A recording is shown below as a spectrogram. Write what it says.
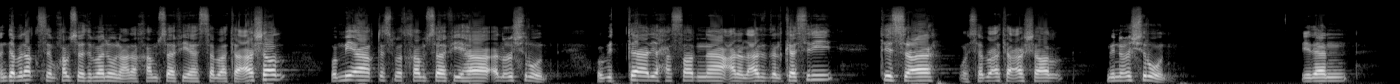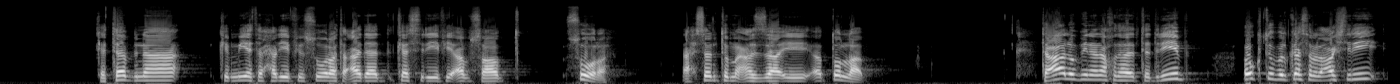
عندما نقسم خمسة وثمانون على خمسة فيها السبعة عشر ومئة قسمة خمسة فيها العشرون. وبالتالي حصلنا على العدد الكسري تسعة وسبعة عشر من عشرون. إذا كتبنا كمية الحليب في صورة عدد كسري في أبسط صورة. أحسنتم أعزائي الطلاب. تعالوا بنا نأخذ هذا التدريب. اكتب الكسر العشري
